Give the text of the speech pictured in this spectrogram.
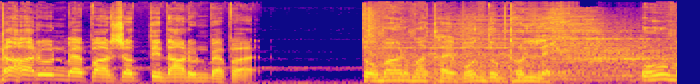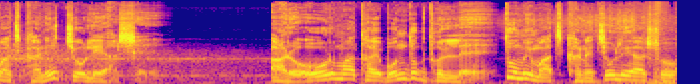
দারুণ ব্যাপার, সত্যি দারুণ ব্যাপার। তোমার মাথায় বন্দুক ধরলে ও মাঝখানে চলে আসে। আর ওর মাথায় বন্দুক ধরলে তুমি মাঝখানে চলে আসো।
